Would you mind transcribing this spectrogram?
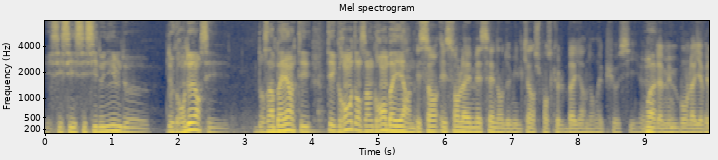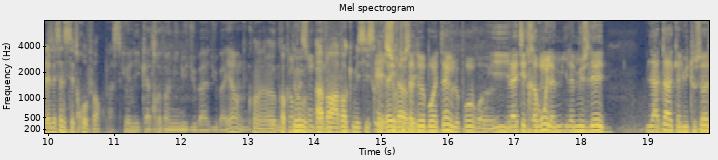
Et c'est synonyme de, de grandeur. C'est dans un Bayern, t'es es grand dans un grand Bayern. Et sans, et sans la MSN en 2015, je pense que le Bayern aurait pu aussi. euh, Ouais. la même, bon, là, il y avait la MSN, c'était trop fort. Parce que les 80 minutes du, Ba- du Bayern, Quand, euh, nous, sont avant, avant que Messi se Et réveille. surtout là, celle oui. de Boateng, le pauvre. euh. Il a été très bon, il a, il a muselé l'attaque à lui tout seul.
